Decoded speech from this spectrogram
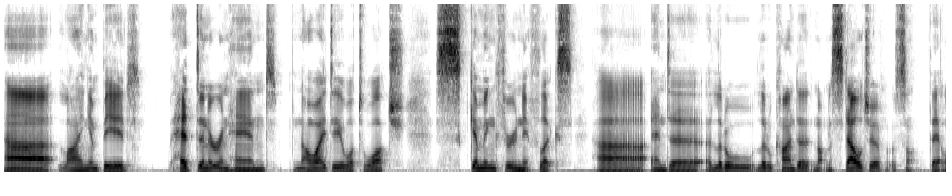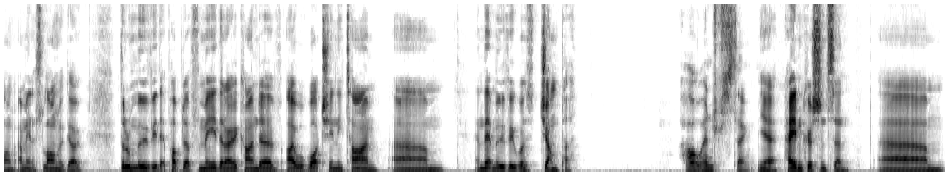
uh, lying in bed, had dinner in hand, no idea what to watch, skimming through Netflix, uh, and a, a little little kind of not nostalgia. It's not that long. I mean, it's long ago. Little movie that popped up for me that I kind of I will watch anytime. Um, and that movie was Jumper. Oh, interesting. Yeah, Hayden Christensen. Um,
